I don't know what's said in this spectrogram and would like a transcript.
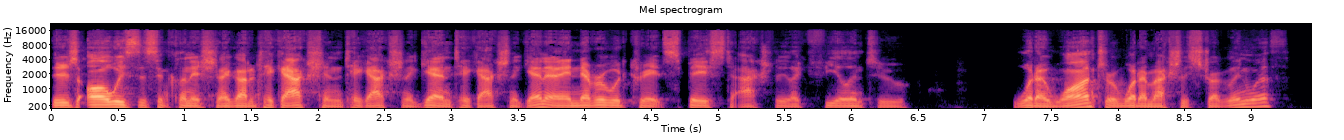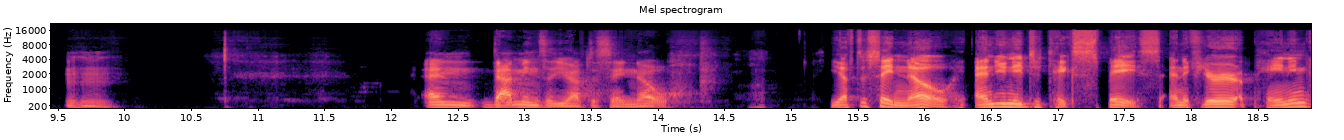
there's always this inclination I got to take action, take action again, take action again, and I never would create space to actually like feel into what I want or what I'm actually struggling with. Mm-hmm. And that means that you have to say no. You have to say no, and you need to take space. And if you're a painting,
